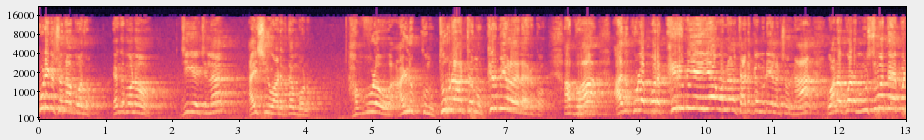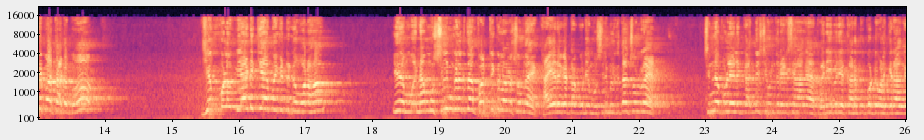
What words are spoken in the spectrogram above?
குடிக்க சொன்னால் போதும். எங்கே போனோம்? ஜிஹெச்சில் ஐசியூ வார்டுக்கு தான் போகணும். அவ்வளோ அழுக்கும் துர்நாற்றமும் கிருமியும் அதில் இருக்கும். அப்போ அதுக்குள்ளே போகிற கிருமியையே உன்னால் தடுக்க முடியலைன்னு சொன்னால் உனக்கு போகிற முஸ்லிமத்தை எப்படிப்பா தடுக்கும்? எவ்வளோ வேடிக்கையாக போய்கிட்டு இருக்க உலகம்? இது நான் முஸ்லீம்களுக்கு தான் பர்டிகுலராக சொல்கிறேன் கயிறு கட்டக்கூடிய முஸ்லீம்களுக்கு தான் சொல்கிறேன் சின்ன பிள்ளைகளுக்கு அந்திச்சு விழுந்து என்ன செய்கிறாங்க பெரிய பெரிய கருப்பு கொட்டு வளைக்கிறாங்க.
